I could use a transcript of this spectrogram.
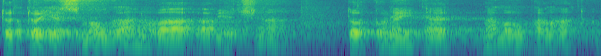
Toto je smlouva nová a věčná. To konejte na mou památku.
